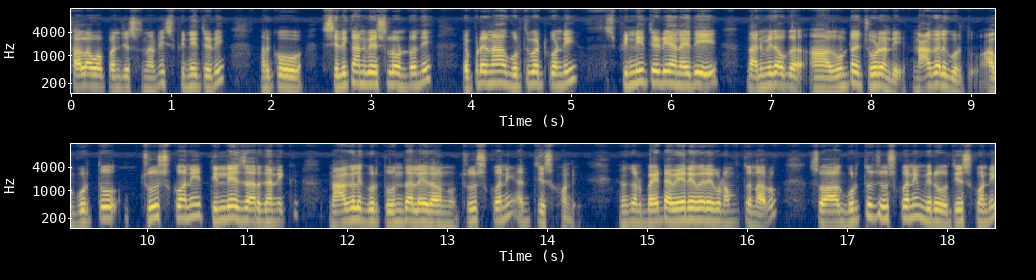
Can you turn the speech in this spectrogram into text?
చాలా బాగా పనిచేస్తుందండి స్పిన్నితిడి మనకు సిలికాన్ బేస్లో ఉంటుంది. ఎప్పుడైనా గుర్తుపెట్టుకోండి స్పిన్నితిడి అనేది దాని మీద ఒక ఉంటుంది చూడండి నాగలి గుర్తు. ఆ గుర్తు చూసుకొని టిల్లేజ్ ఆర్గానిక్ నాగలి గుర్తు ఉందా లేదా చూసుకొని అది తీసుకోండి. ఎందుకంటే బయట వేరే వేరే కూడా అమ్ముతున్నారు. సో ఆ గుర్తు చూసుకొని మీరు తీసుకోండి.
